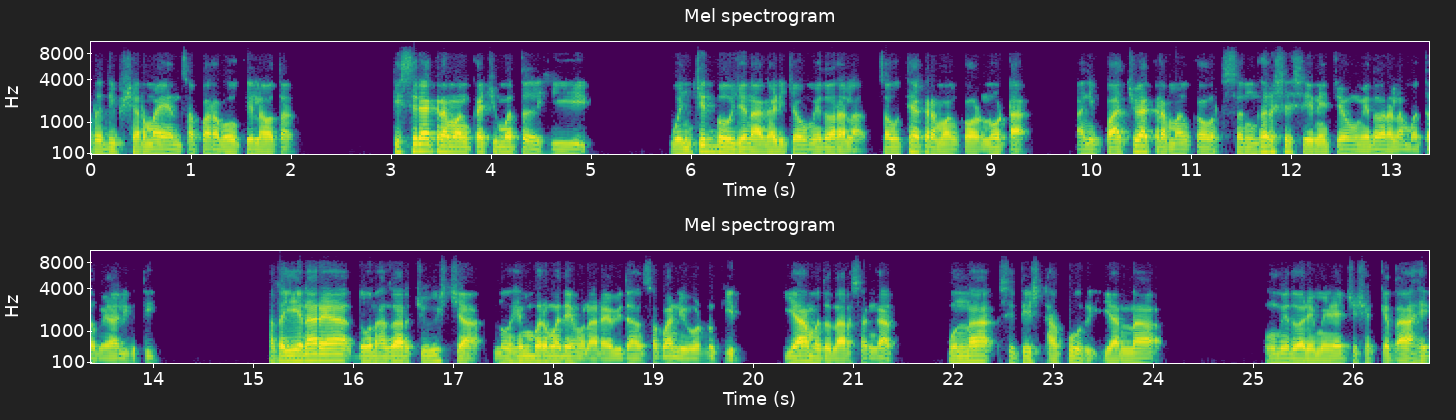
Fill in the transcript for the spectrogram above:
प्रदीप शर्मा यांचा पराभव केला होता. तिसऱ्या क्रमांकाची मतं ही वंचित बहुजन आघाडीच्या उमेदवाराला चौथ्या क्रमांकावर नोटा आणि पाचव्या क्रमांकावर संघर्ष सेनेच्या उमेदवाराला मतं मिळाली होती. आता येणाऱ्या दोन हजार चोवीसच्या नोव्हेंबरमध्ये होणाऱ्या विधानसभा निवडणुकीत या मतदारसंघात पुन्हा सतीश ठाकूर यांना उमेदवारी मिळण्याची शक्यता आहे.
